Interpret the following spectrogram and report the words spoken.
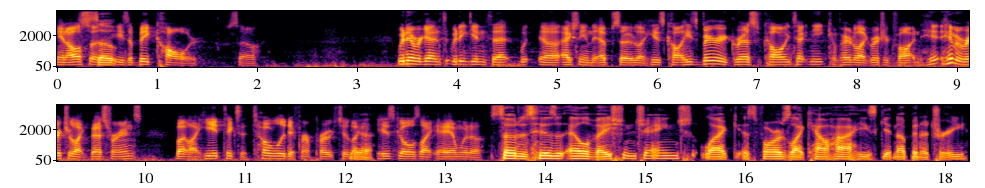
and also So- he's a big caller. So we never get into, we didn't get into that uh, actually in the episode. Like his call, he's very aggressive calling technique compared to like Richard fought, and him and Richard are like best friends. But like he takes a totally different approach to it. Like Yeah. his goal is like, hey, I'm gonna. So does his elevation change? Like as far as like how high he's getting up in a tree?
